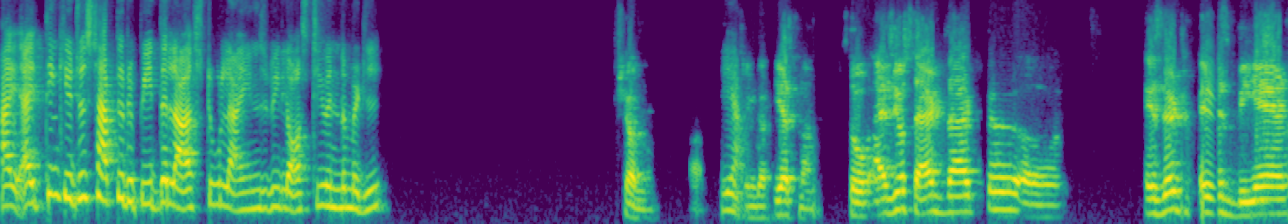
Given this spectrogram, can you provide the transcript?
I I think you just have to repeat the last two lines. We lost you in the middle. sure, ma'am. Uh, Yeah. the yes, ma'am. So as you said that. Uh, Is it is BA and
